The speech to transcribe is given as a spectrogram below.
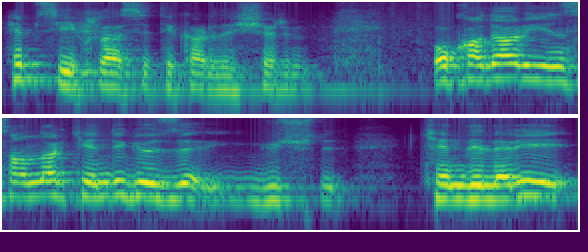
hepsi iflas etti kardeşlerim. O kadar insanlar kendi gözle, güçlü, kendileri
